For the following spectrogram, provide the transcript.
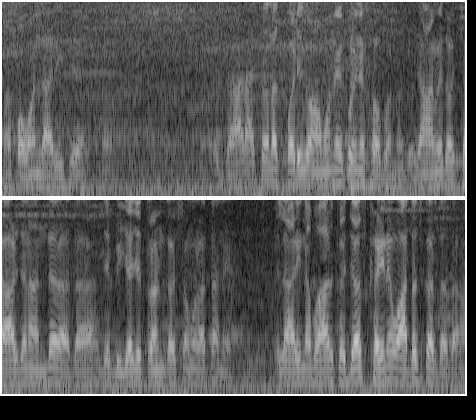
મારા પવન લારી છે. ઝાડ અચાનક પડી ગયો અમને કોઈને ખબર નહોતો. અમે તો ચાર જણા અંદર હતા, જે બીજા જે ત્રણ કસ્ટમર હતા ને, એ લારીના બહાર જસ્ટ ખાઈને વાત જ કરતા હતા.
